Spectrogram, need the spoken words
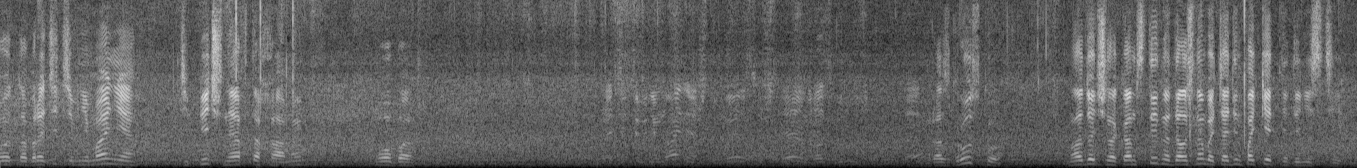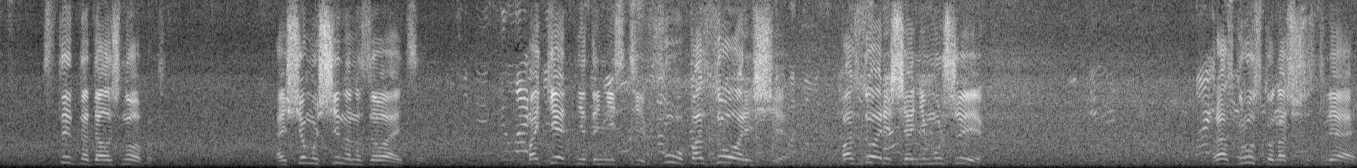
Вот, обратите внимание, типичные автохамы. Оба. Обратите внимание, что мы осуществляем разгрузку. Да? Разгрузку. Молодой человек, вам стыдно должно быть один пакет не донести. Стыдно должно быть. А еще мужчина называется. Пакет не донести. Фу, позорище. Позорище, а не мужик. Разгрузку он осуществляет.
